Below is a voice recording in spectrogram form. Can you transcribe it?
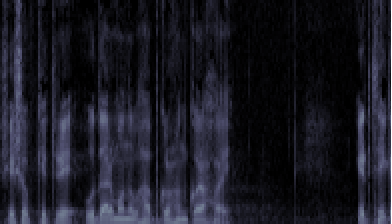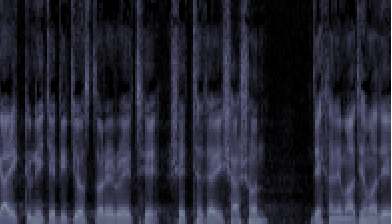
সেসব ক্ষেত্রে উদার মনোভাব গ্রহণ করা হয়। এর থেকে আরেকটু নিচে দ্বিতীয় স্তরে রয়েছে স্বেচ্ছাচারী শাসন, যেখানে মাঝে মাঝে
